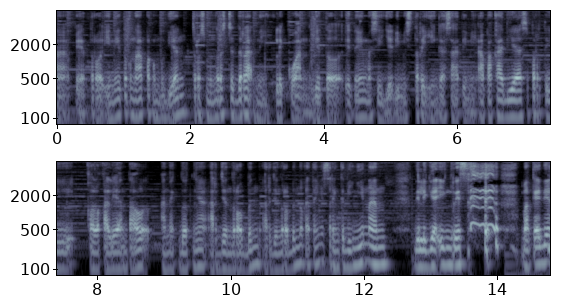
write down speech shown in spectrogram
Nah, Petro ini tuh kenapa kemudian terus-menerus cedera nih, League One gitu. Itu yang masih jadi misteri hingga saat ini. Apakah dia seperti kalau kalian tahu anekdotnya Arjen Robben, Arjen Robben tuh katanya sering kedinginan di Liga Inggris. Makanya dia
